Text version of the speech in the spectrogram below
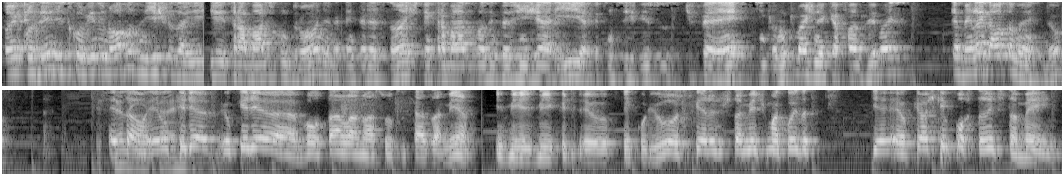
tô, inclusive, descobrindo novos nichos aí de trabalhos com drone, né, que é interessante. Tem trabalhado com as empresas de engenharia, feito uns serviços diferentes, assim, que eu nunca imaginei que ia fazer, mas que é bem legal também, entendeu? Excelente, então, eu é. queria, eu queria voltar lá no assunto do casamento, que me, me, eu fiquei curioso, que era justamente uma coisa que, é, é, que eu acho que é importante também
